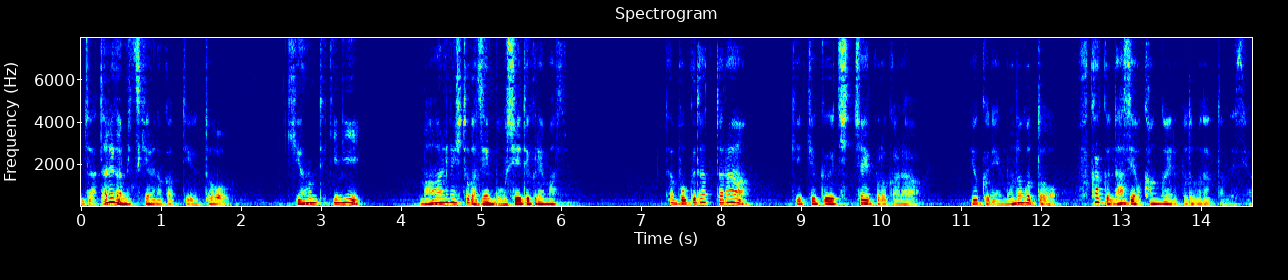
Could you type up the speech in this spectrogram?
じゃあ誰が見つけるのかっていうと基本的に周りの人が全部教えてくれます。だ僕だったら結局ちっちゃい頃からよくね物事を深くなぜを考える子供だったんですよ。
